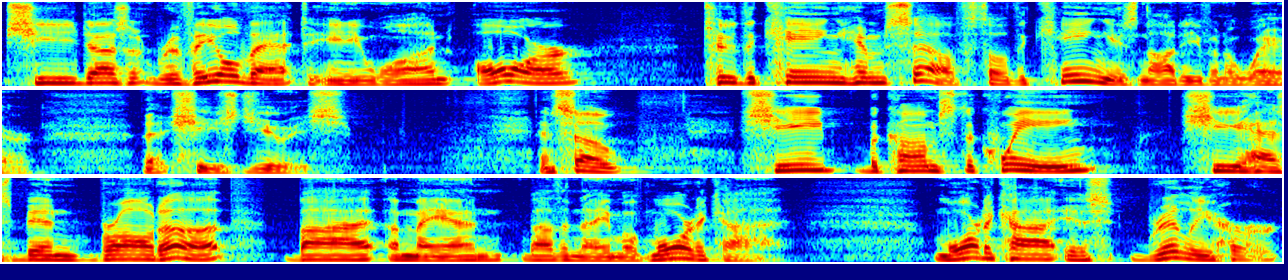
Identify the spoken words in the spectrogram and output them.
she doesn't reveal that to anyone or to the king himself. So the king is not even aware that she's Jewish. And so she becomes the queen she has been brought up by a man by the name of Mordecai. Mordecai is really her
